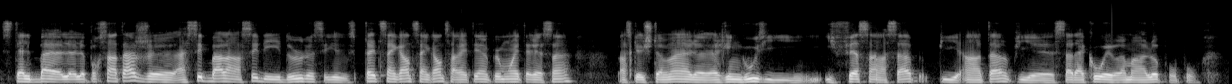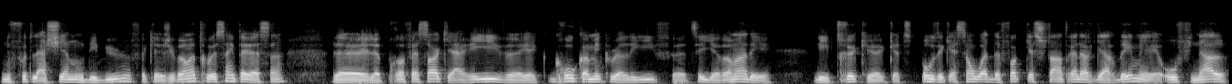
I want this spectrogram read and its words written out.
C'était le, le- pourcentage euh, assez balancé des deux. C'est peut-être 50-50, ça aurait été un peu moins intéressant. Parce que justement, le il, fait sans sable, puis en temps, puis euh, Sadako est vraiment là pour, pour nous foutre la chienne au début. Fait que j'ai vraiment trouvé ça intéressant. Le, professeur qui arrive, euh, gros comic relief, il y a vraiment des, des trucs que tu te poses des questions, what the fuck, qu'est-ce que je suis en train de regarder, mais au final,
